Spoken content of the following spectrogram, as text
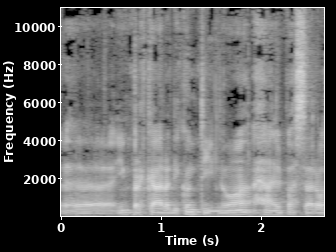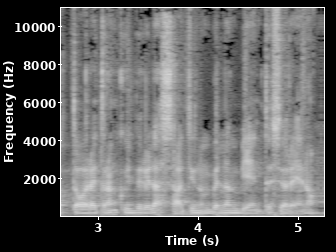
eh, imprecare di continuo, al passare 8 ore tranquilli, rilassati in un bell'ambiente sereno.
